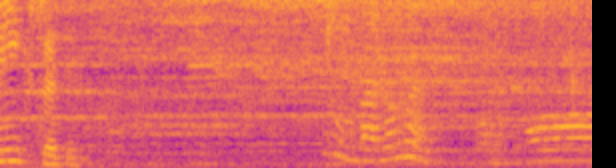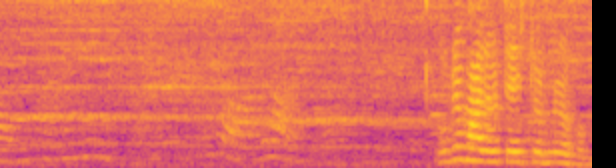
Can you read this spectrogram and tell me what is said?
মিক্সড আছে। ওটা ভালো টেস্ট অন্যরকম।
